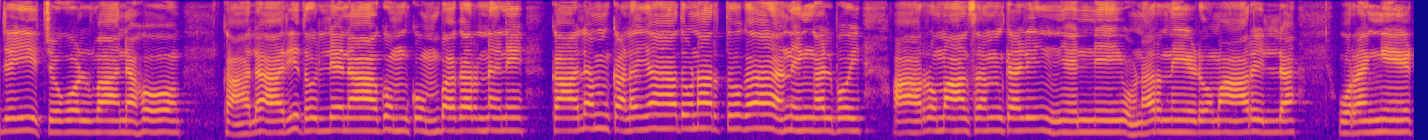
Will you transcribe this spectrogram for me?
ജയിച്ചുകൊള്ളുവാനഹോ കാലാരി തുല്യനാകും കുംഭകർണനെ. കാലം കളയാതുണർത്തുക നിങ്ങൾ പോയി. ആറുമാസം കഴിഞ്ഞെന്നി ഉണർന്നിടുമാറില്ല. ഉറങ്ങി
